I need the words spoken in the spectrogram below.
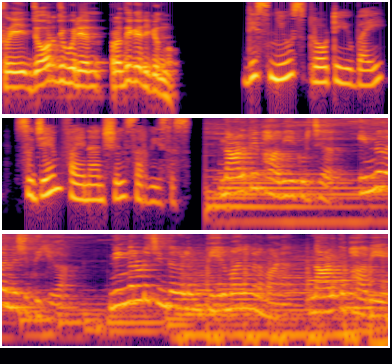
ശ്രീ ജോർജ് കുര്യൻ പ്രതികരിക്കുന്നു. This news brought you by by financial services Services. നാളത്തെ ഭാവിയെക്കുറിച്ച് ഇന്ന് തന്നെ ചിന്തിക്കുക. നിങ്ങളുടെ ചിന്തകളും തീരുമാനങ്ങളുമാണ് നാളത്തെ ഭാവിയെ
